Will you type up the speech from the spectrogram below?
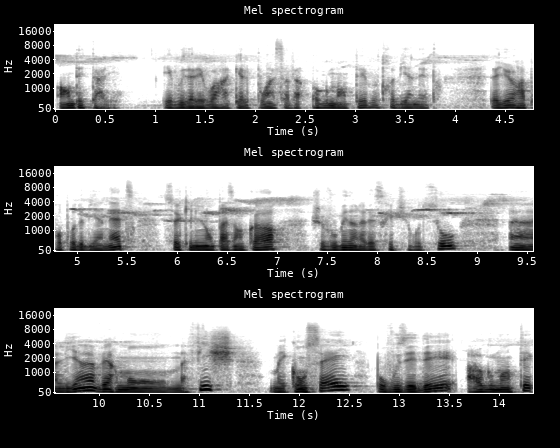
en détail. Et vous allez voir à quel point ça va augmenter votre bien-être. D'ailleurs, à propos de bien-être, ceux qui ne l'ont pas encore, je vous mets dans la description au-dessous un lien vers mon, ma fiche, mes conseils pour vous aider à augmenter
